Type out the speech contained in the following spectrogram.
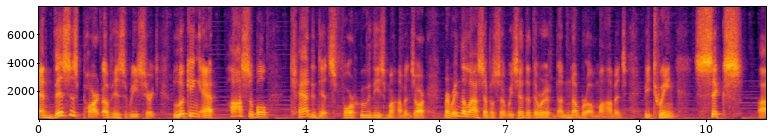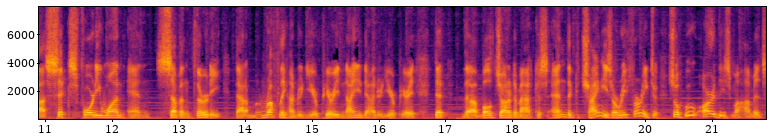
And this is part of his research, looking at possible candidates for who these Muhammads are. Remember in the last episode, we said that there were a number of Muhammads between six uh, 641 and 730, that roughly 100 year period, 90 to 100 year period, that the, both John of Damascus and the Chinese are referring to. So, who are these Muhammads?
